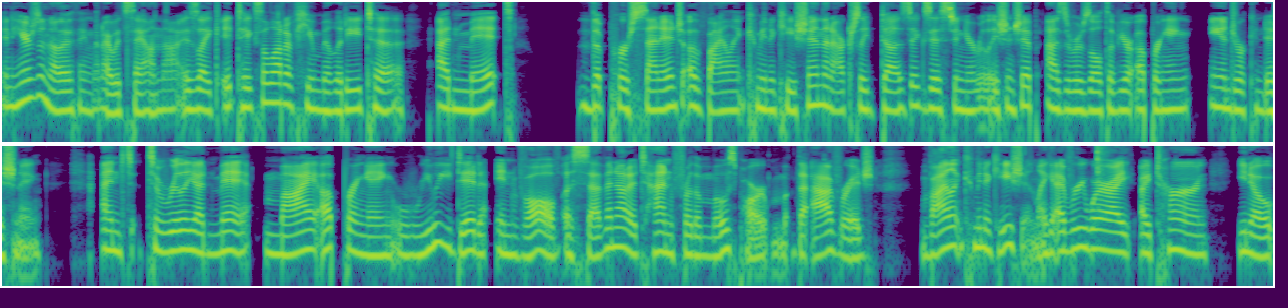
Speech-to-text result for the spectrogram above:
And here's another thing that I would say on that is like it takes a lot of humility to admit the percentage of violent communication that actually does exist in your relationship as a result of your upbringing and your conditioning. And to really admit my upbringing really did involve a 7 out of 10 for the most part, the average violent communication. Like everywhere I I turn, you know,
